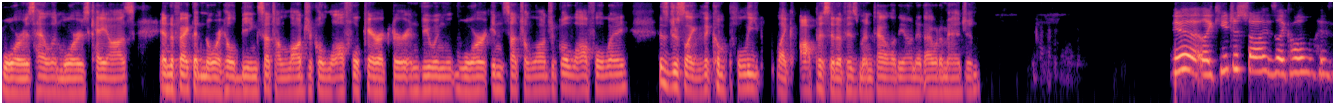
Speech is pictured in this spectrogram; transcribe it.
war is hell and war is chaos, and the fact that Norhill, being such a logical, lawful character and viewing war in such a logical, lawful way, is just like the complete like opposite of his mentality on it. I would imagine. Yeah, like he just saw his like whole his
